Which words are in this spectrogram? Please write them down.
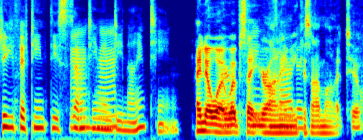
D15, D17, and Mhm. D19. I know what website you're on, Amy, because I'm on it too.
